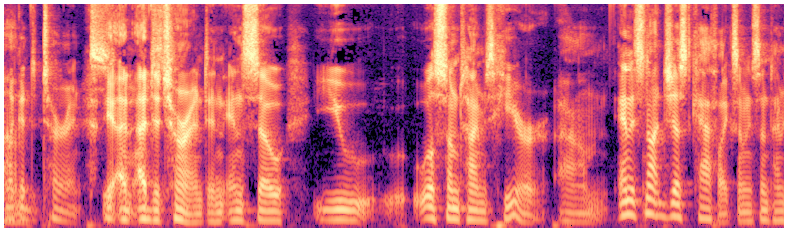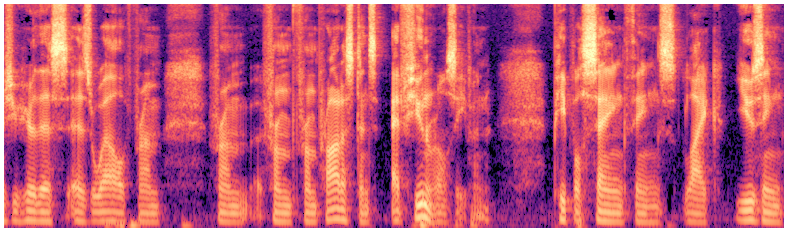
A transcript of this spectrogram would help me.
Like a deterrent. Yeah, a, a deterrent, and and so you will sometimes hear, um, and it's not just Catholics. I mean, sometimes you hear this as well from from from from Protestants at funerals, even people saying things like using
